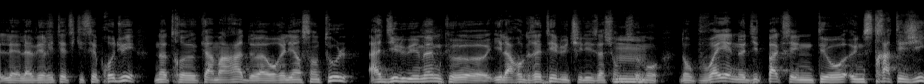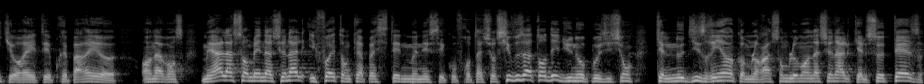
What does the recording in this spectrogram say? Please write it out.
la, vérité de ce qui s'est produit. Notre camarade Aurélien Saint-Toul a dit lui-même qu'il euh, a regretté l'utilisation de ce hmm. mot. Donc vous voyez, ne dites pas que c'est une, une, stratégie qui aurait été préparée euh, en avance. Mais à l'Assemblée nationale, il faut être en capacité de mener ces confrontations. Si vous attendez d'une opposition qu'elle ne dise rien, comme le Rassemblement national, qu'elle se taise,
